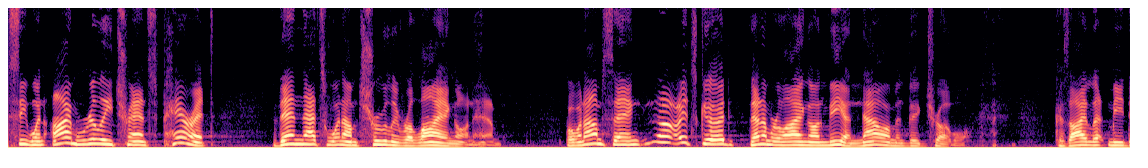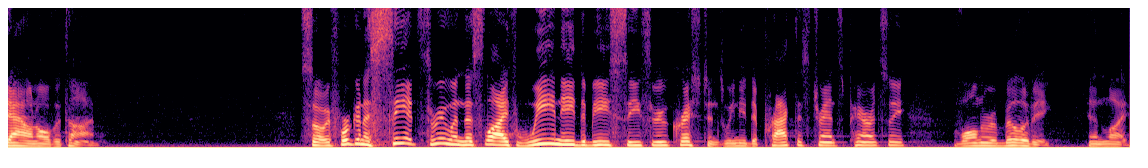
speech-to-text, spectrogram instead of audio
see, when I'm really transparent, then that's when I'm truly relying on Him. But when I'm saying, no, it's good, then I'm relying on me, and now I'm in big trouble because I let me down all the time. So, if we're going to see it through in this life, we need to be see through Christians. We need to practice transparency, vulnerability in life.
